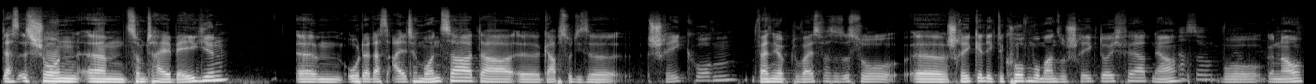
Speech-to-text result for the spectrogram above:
Das ist schon ähm, zum Teil Belgien ähm, oder das alte Monza. Da äh, gab es so diese Schrägkurven. Ich weiß nicht, ob du weißt, was es ist. So äh, schräg gelegte Kurven, wo man so schräg durchfährt. Ja? Ach so, Wo, genau.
